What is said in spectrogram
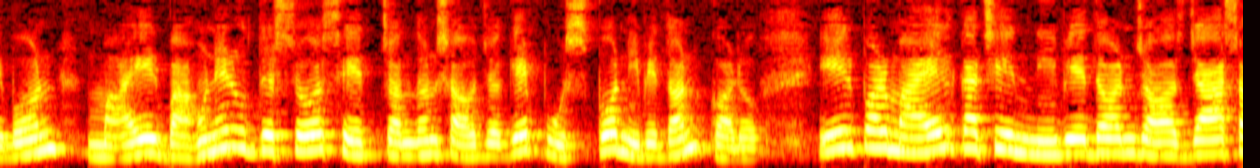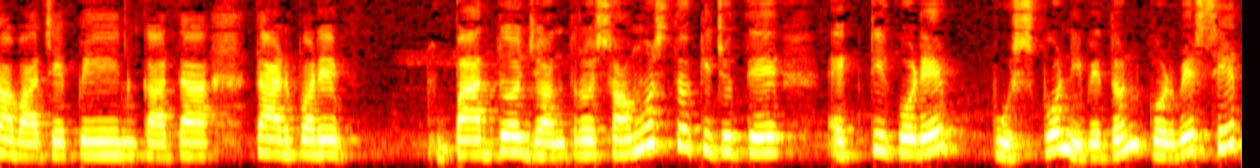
এবং মায়ের বাহনের উদ্দেশ্য শ্বেত চন্দন সহযোগে পুষ্প নিবেদন করো। এরপর মায়ের কাছে নিবেদন যা সব আছে, পেন কাতা তারপরে বাদ্যযন্ত্র, সমস্ত কিছুতে একটি করে পুষ্প নিবেদন করবে শ্বেত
